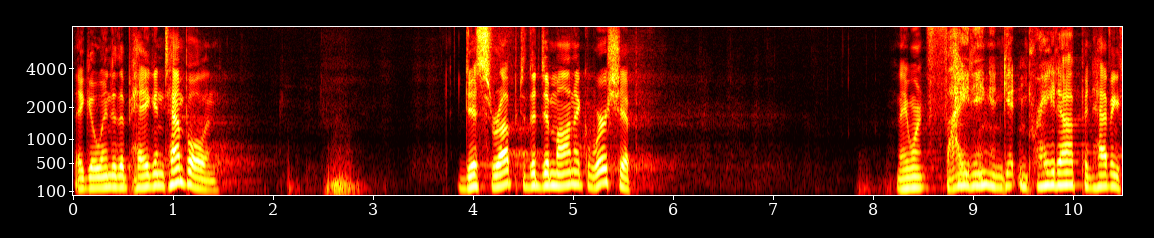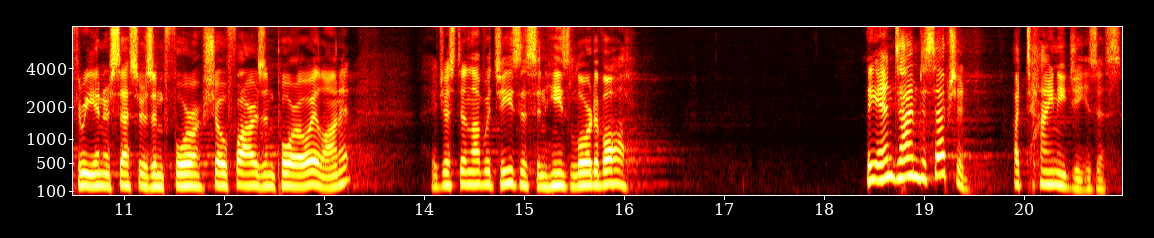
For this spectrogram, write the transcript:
they go into the pagan temple and disrupt the demonic worship. They weren't fighting and getting prayed up and having three intercessors and four shofars and pour oil on it. They're just in love with Jesus and He's Lord of all. The end time deception a tiny Jesus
